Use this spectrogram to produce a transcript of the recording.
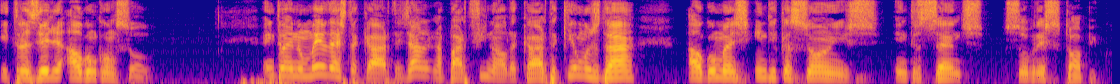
e trazer-lhe algum consolo. Então é no meio desta carta, já na parte final da carta, que ele nos dá algumas indicações interessantes sobre este tópico.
